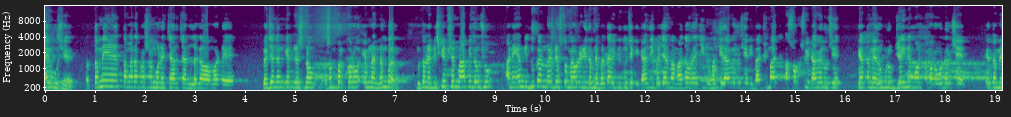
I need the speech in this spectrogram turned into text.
આવ્યું છે. તો તમે તમારા પ્રસંગોને ચાર ચાંદ લગાવવા માટે ગજાનન નો સંપર્ક કરો. એમના નંબર હું તમને ડિસ્ક્રિપ્શનમાં આપી દઉં છું. અને એમની દુકાનનું એડ્રેસ તો મેં ઓલરેડી તમને બતાવી દીધું છે કે ગાંધી બજારમાં માધવરાયજીનું મંદિર આવેલું છે. એની બાજુમાં જ અશોક સ્વીટ આવેલું છે. ત્યાં તમે રૂબરૂપ જઈને પણ તમારો ઓર્ડર છે એ તમે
